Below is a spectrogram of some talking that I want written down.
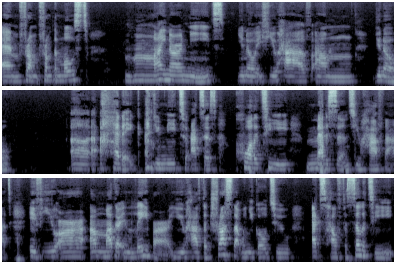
um, from from the most minor needs you know, if you have, um, you know, uh, a headache and you need to access quality medicines, you have that. If you are a mother in labor, you have the trust that when you go to X health facility,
